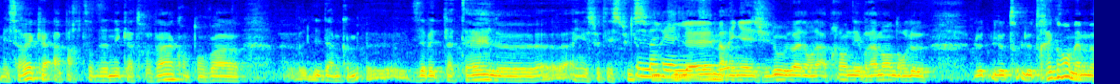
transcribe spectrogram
Mais c'est vrai qu'à partir des années 80, quand on voit euh, des dames comme euh, Elisabeth Platel, euh, Agnès Testul, Sylvie Guillet, Marina Gillot, après on est vraiment dans le, le, très grand, même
